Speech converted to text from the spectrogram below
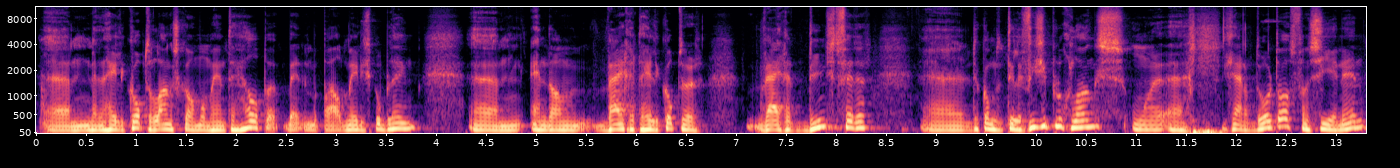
eh, met een helikopter langskomen om hen te helpen bij een bepaald medisch probleem. Ehm, en dan weigert de helikopter weigert dienst verder. Er komt een televisieploeg langs, om, die zijn op doortocht van CNN.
